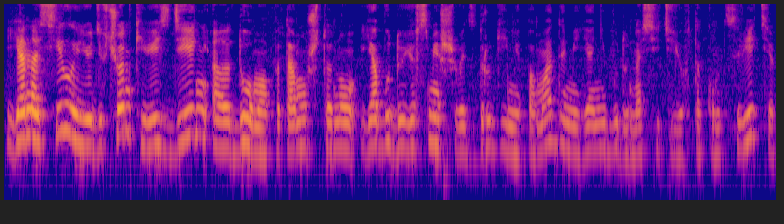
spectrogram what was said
Я носила ее, девчонки, весь день э, дома, потому что, ну, я буду ее смешивать с другими помадами. Я не буду носить ее в таком цвете.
